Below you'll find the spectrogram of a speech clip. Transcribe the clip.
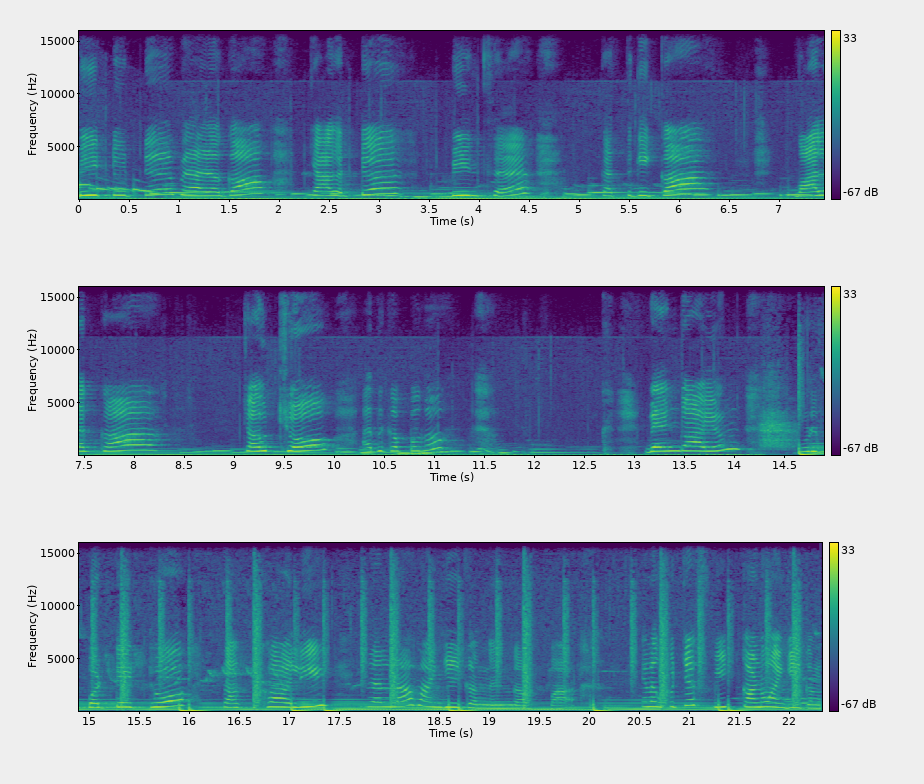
பீட்ரூட்டு மிளகா கேரட்டு பீன்ஸு கத்திரிக்காய் வாழைக்காய் சவுச்சோ அதுக்கப்புறம் வெங்காயம் ஒரு பொட்டேட்டோ தக்காளி இதெல்லாம் வாங்கியிருக்காங்க எங்கள் அப்பா. எனக்கு பிடிச்ச ஸ்வீட் கார்னும் வாங்கியிருக்காங்க.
